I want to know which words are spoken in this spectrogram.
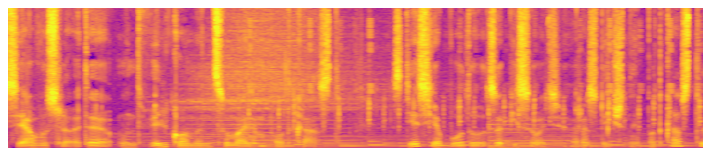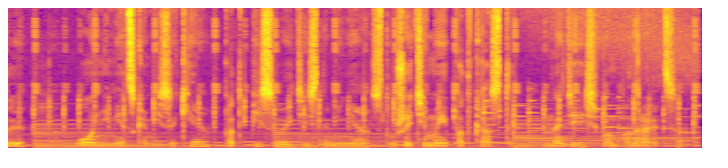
Servus Leute und willkommen zu meinem Podcast. Здесь я буду записывать различные подкасты о немецком языке. Подписывайтесь на меня, слушайте мои подкасты. Надеюсь, вам понравится.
